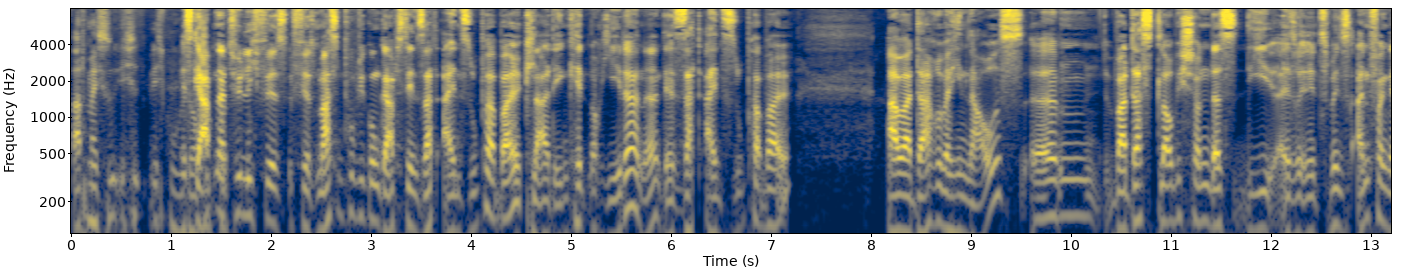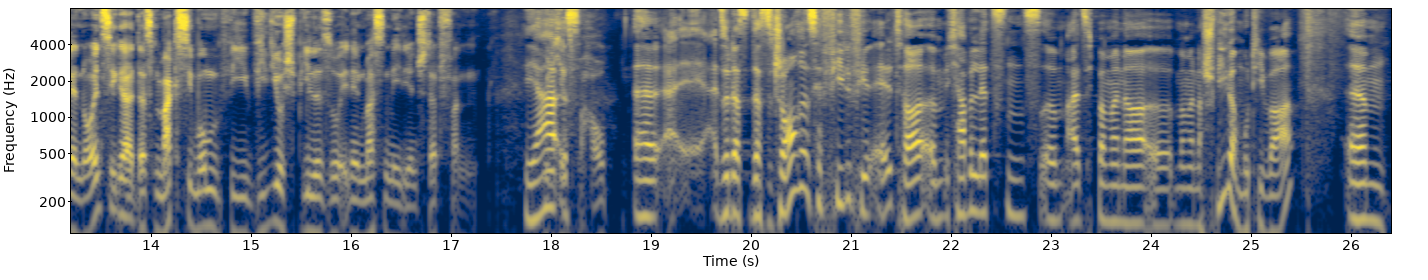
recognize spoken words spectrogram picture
warte mal, ich, ich, ich google Es gab natürlich fürs, fürs Massenpublikum gab's den Sat 1 Superball, klar, den kennt noch jeder, ne? Der Sat 1 Superball. Aber darüber hinaus ähm, war das, glaube ich, schon, dass die, also in- zumindest Anfang der 90er, das Maximum, wie Videospiele so in den Massenmedien stattfanden. Ja, es, also das, das Genre ist ja viel, viel älter. Ähm, ich habe letztens, ähm, als ich bei meiner, äh, bei meiner Schwiegermutti war, ähm,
